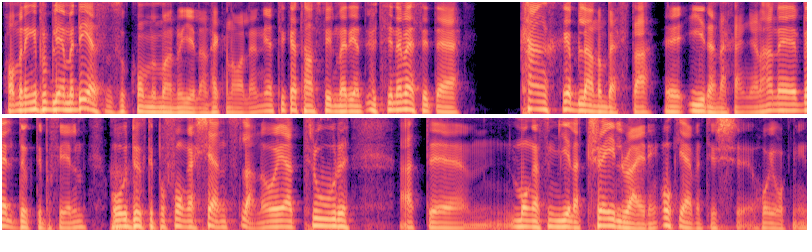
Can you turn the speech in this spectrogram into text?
har man inget problem med det så, så kommer man att gilla den här kanalen. Jag tycker att hans filmer rent utseendemässigt är kanske bland de bästa eh, i den här genren. Han är väldigt duktig på film och duktig på att fånga känslan. Och jag tror att eh, många som gillar trailriding och äventyrshojåkning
